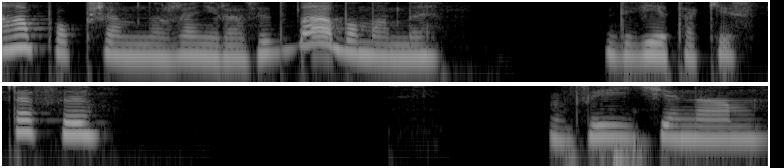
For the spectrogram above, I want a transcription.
A po przemnożeniu razy 2, bo mamy dwie takie strefy, wyjdzie nam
